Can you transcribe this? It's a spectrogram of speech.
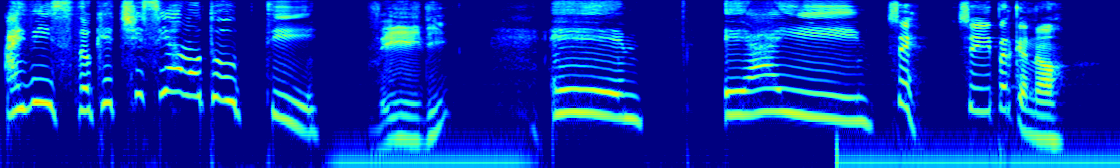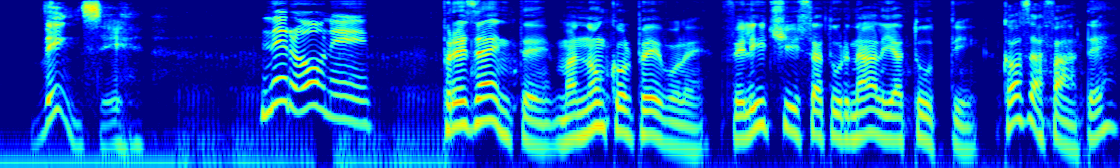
Hai visto che ci siamo tutti! vidi. E. e hai. Sì, sì, perché no? Vinsi. Nerone! Presente, ma non colpevole. Felici Saturnali a tutti. Cosa fate?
